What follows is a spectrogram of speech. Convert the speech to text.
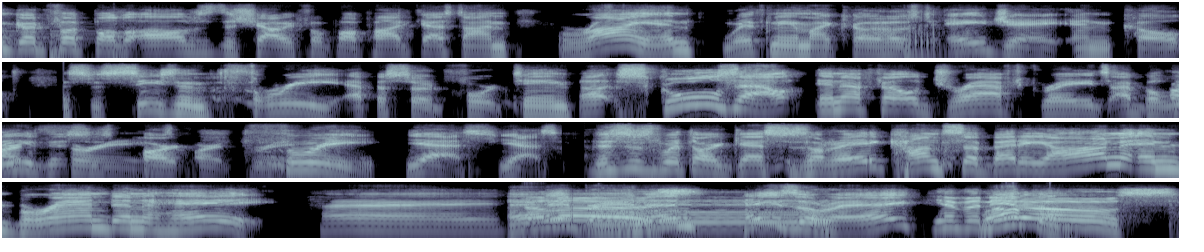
and good football to all. This is the Shall We Football Podcast. I'm Ryan with me and my co-host AJ and Colt. This is season three, episode 14. Uh, school's out, NFL draft grades. I believe Part this three. is part, part three. three. Yes, yes. This is with our guests Zareh Kantzabedian and Brandon Haye. Hey. Hey, Hello. Brandon. Hey, Zareh. Bienvenidos.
